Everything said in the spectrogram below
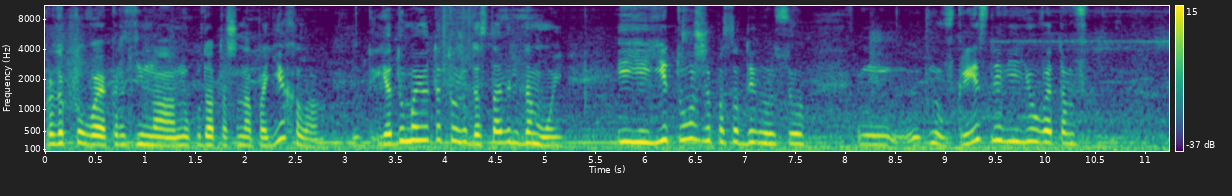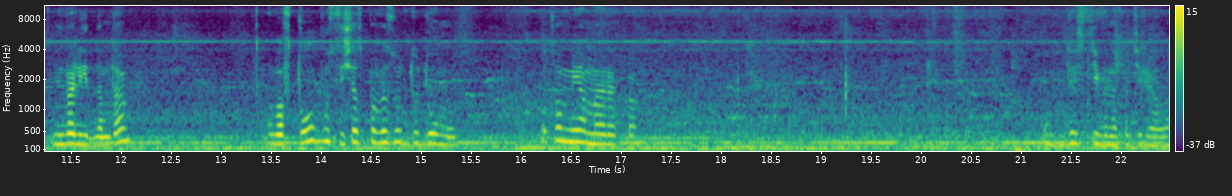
продуктовая корзина, ну, куда-то ж вона поїхала. Я думаю, это тоже доставили домой. І її теж посадили все, ну, в кресле в її, в этом, в інвалідному, да? в автобус, і зараз повезуть додому. От вам і Америка. Де Стівена потеряла?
